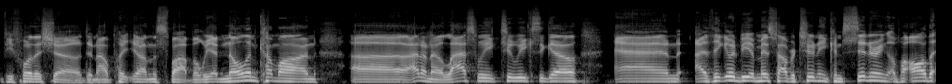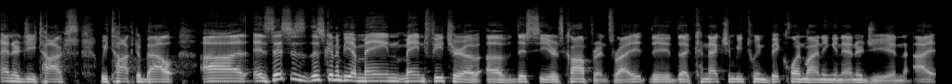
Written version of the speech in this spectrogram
before the show, did not put you on the spot, but we had Nolan come on, uh, I don't know, last week, two weeks ago. And I think it would be a missed opportunity considering of all the energy talks we talked about. Uh, is this is this going to be a main main feature of, of this year's conference, right? The the connection between Bitcoin mining and energy. And I,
